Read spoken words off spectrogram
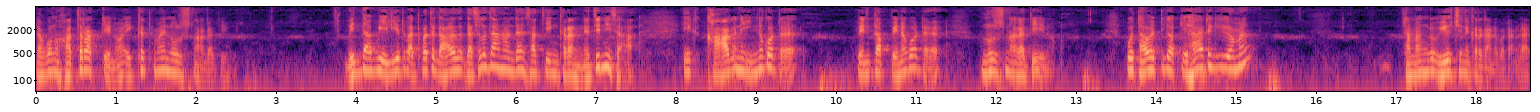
ලකුණු හතරක් එනවා. එක තමයි නුරුස්නා ගතිය. වෙද්ද අපි එළියට පතපත ගහලා ගසලා දානවා දැන් සතියෙන් කරන්නේ නැති නිසා ඒක කාගෙන ඉන්නකොට පෙන්ටප් වෙනකොට නුරුස්නා ගතිය එනවා. ඔය තව ටිකක් එහාට ගියම තමංග විචින කරගන්න පටන් ගන්නවා.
